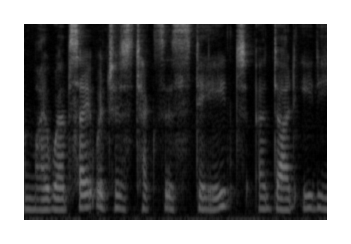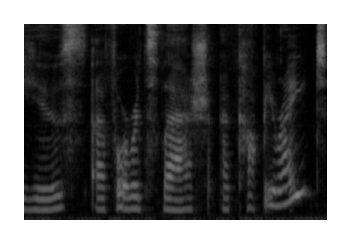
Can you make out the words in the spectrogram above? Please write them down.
uh, my website, which is texasstate.edu uh, forward slash uh, copyright,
